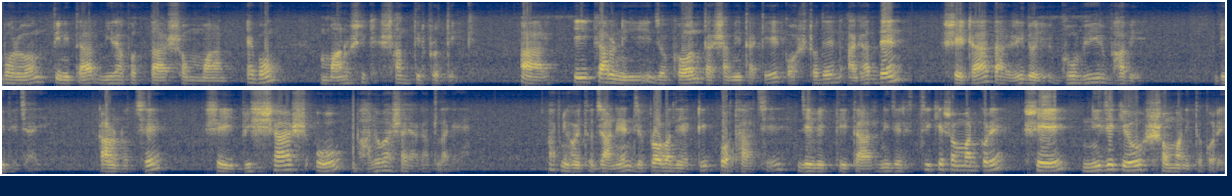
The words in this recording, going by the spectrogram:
বরং তিনি তার নিরাপত্তা, সম্মান এবং মানসিক শান্তির প্রতীক। আর এই কারণেই যখন তার স্বামী তাকে কষ্ট দেন, আঘাত দেন, সেটা তার হৃদয়ে গভীরভাবে বেঁধে যায়। কারণ হচ্ছে, সেই বিশ্বাস ও ভালোবাসায় আঘাত লাগে। আপনি হয়তো জানেন যে প্রবাদে একটি কথা আছে, যে ব্যক্তি তার নিজের স্ত্রীকে সম্মান করে, সে নিজেকেও সম্মানিত করে।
